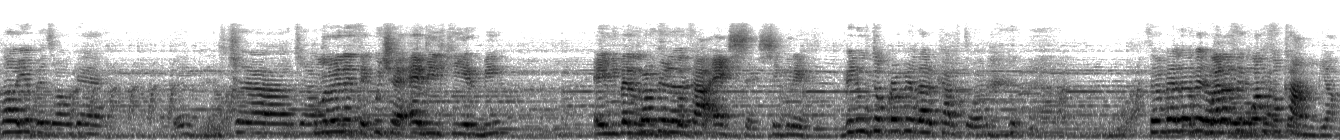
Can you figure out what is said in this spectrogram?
No, io pensavo che eh, c'era. Come vedete qui c'è Evil Kirby. E il livello Proprio di difficoltà S, segreto. venuto proprio dal cartone. Sembra davvero. Guardate quanto cartone. cambia.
